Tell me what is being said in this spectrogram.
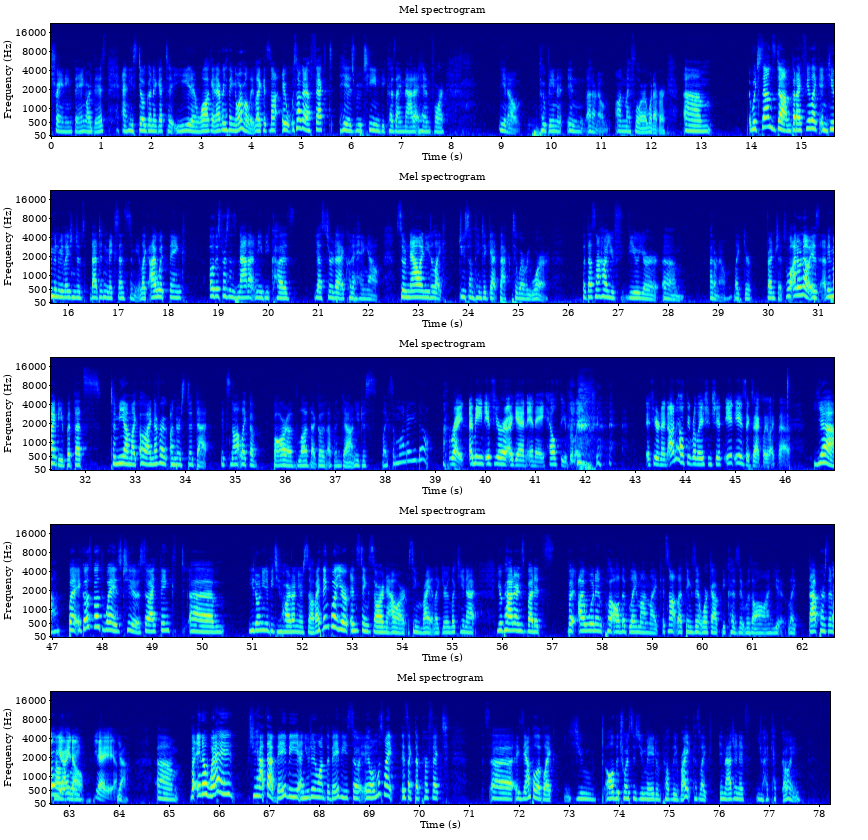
training thing or this and he's still going to get to eat and walk and everything normally like it's not it, it's not going to affect his routine because i'm mad at him for you know pooping in i don't know on my floor or whatever. Um which sounds dumb but i feel like in human relationships that didn't make sense to me. Like i would think oh this person's mad at me because yesterday i couldn't hang out. So now i need to like do something to get back to where we were. But that's not how you f- view your um i don't know like your friendships. Well i don't know is it might be but that's to me i'm like oh i never understood that. It's not like a bar of love that goes up and down. You just like someone or you don't Right. I mean, if you're again in a healthy relationship. if you're in an unhealthy relationship, it is exactly like that. Yeah, but it goes both ways too. So I think um, you don't need to be too hard on yourself. I think what your instincts are now are seem right. Like you're looking at your patterns, but it's but I wouldn't put all the blame on like it's not that things didn't work out because it was all on you. Like that person. Oh probably, yeah, I know. Yeah, yeah, yeah. Yeah. Um, but in a way, she had that baby, and you didn't want the baby, so it almost might. It's like the perfect uh, example of like you all the choices you made were probably right because like imagine if you had kept going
